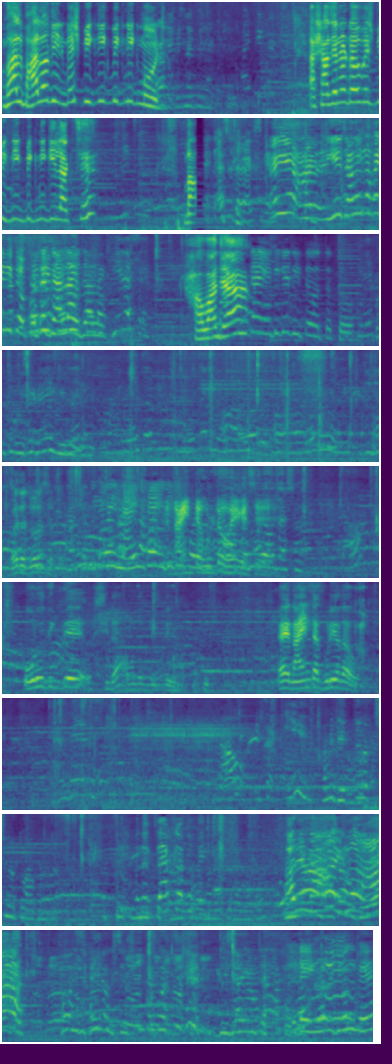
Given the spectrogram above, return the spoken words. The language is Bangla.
ভালো ভালো দিন বেশ পিকনিক পিকনিক মোড আর সাজানোটাও বেশ পিকনিক পিকনিকই লাগছে। ইয়ে হাওয়া যা। এটা এদিকে দিতে হতো তো। ওই তো জ্বলেছে। তো। ওই নাইনটা এদিকে লাইনটা উল্টো হয়ে গেছে। ওর দিক দিয়ে সিধা আমাদের দিক দিয়ে। এই নাইনটা ঘুরিয়ে দাও। আমি দেখতে পাচ্ছি না তো আগুন। আরে না এটা এইভাবে জ্বলবে?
